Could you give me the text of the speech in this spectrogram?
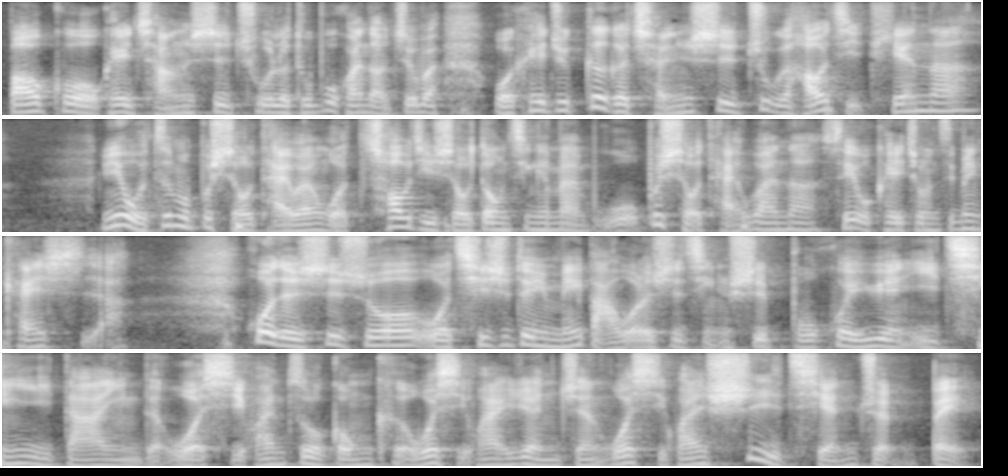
包括我可以尝试除了徒步环岛之外，我可以去各个城市住个好几天呢。因为我这么不熟台湾，我超级熟东京跟曼谷，我不熟台湾呢，所以我可以从这边开始啊。或者是说，我其实对于没把握的事情是不会愿意轻易答应的。我喜欢做功课，我喜欢认真，我喜欢事前准备。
